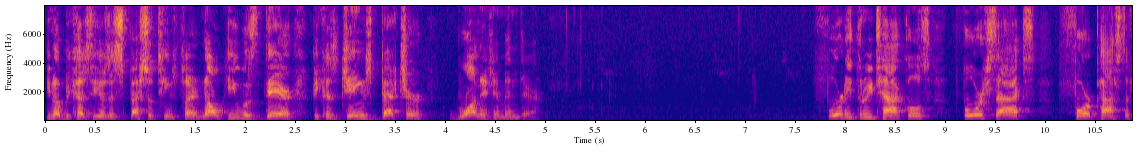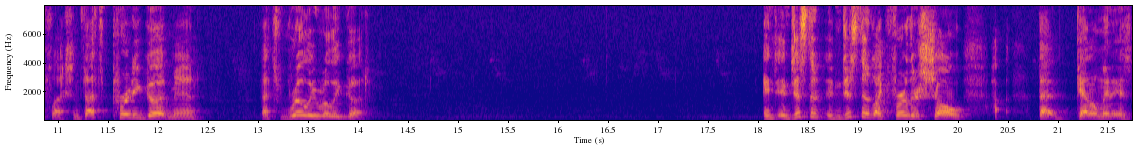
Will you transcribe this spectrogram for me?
you know, because he was a special teams player. No, he was there because James Bettcher wanted him in there. 43 tackles, 4 sacks, 4 pass deflections. That's pretty good, man. That's really, really good. And, and just to and just to like further show that Gettleman is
